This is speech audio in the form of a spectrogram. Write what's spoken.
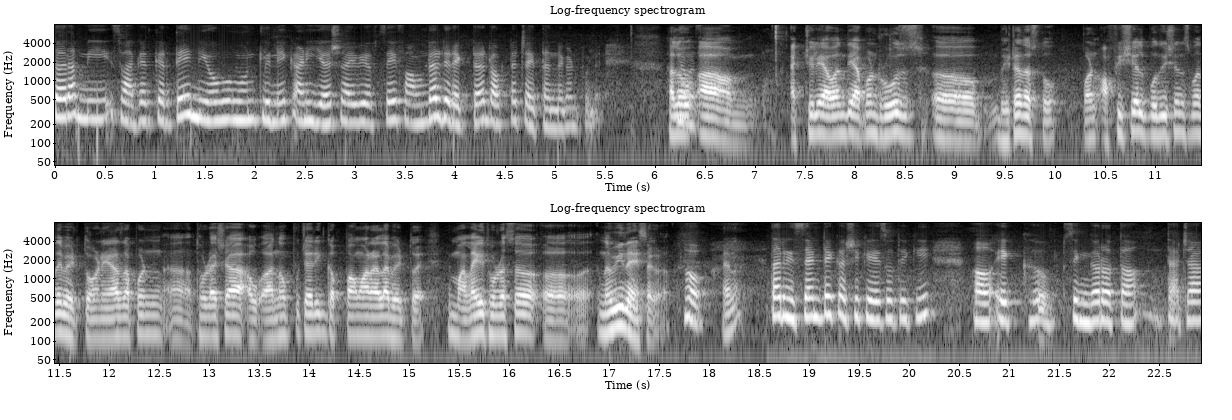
तर मी स्वागत करते निओ होमोन क्लिनिक आणि यश आय व्ही एफचे founder director doctor Chaitanya Ganpule. Hello actually Avanti आपण रोज भेटत असतो. पण ऑफिशियल पोझिशन्समध्ये भेटतो आणि आज आपण थोड्याशा अनौपचारिक गप्पा मारायला भेटतोय. हे मलाही थोडंसं नवीन आहे सगळं. हो. है ना? तर रिसेंट एक अशी केस होती की एक सिंगर होता. त्याच्या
